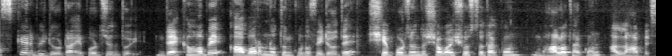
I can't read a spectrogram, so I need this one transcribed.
আজকের ভিডিওটা এ পর্যন্তই। দেখা হবে আবারও নতুন কোনো ভিডিওতে। সে পর্যন্ত সবাই সুস্থ থাকুন, ভালো থাকুন, আল্লাহ হাফেজ।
